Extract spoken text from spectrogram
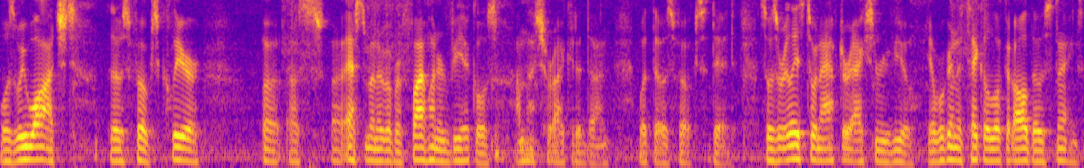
Well, as we watched those folks clear an estimate of over 500 vehicles, I'm not sure I could have done what those folks did. So as it relates to an after-action review, yeah, we're going to take a look at all those things.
